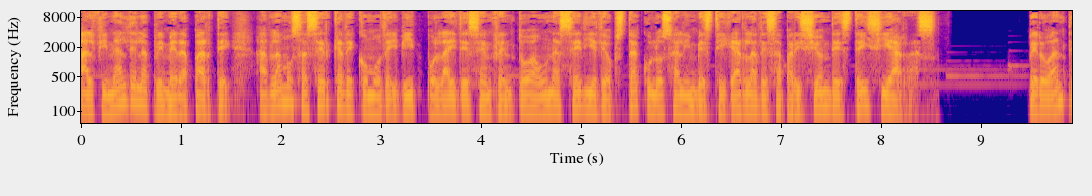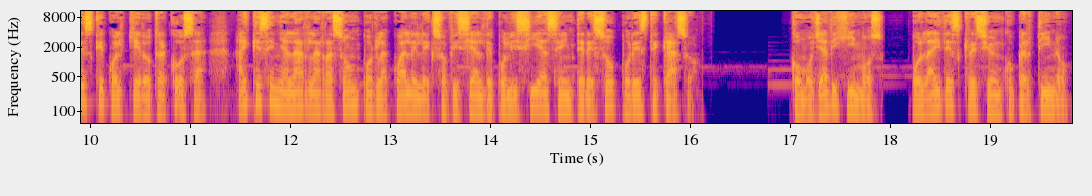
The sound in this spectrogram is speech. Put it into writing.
Al final de la primera parte, hablamos acerca de cómo David Polaides se enfrentó a una serie de obstáculos al investigar la desaparición de Stacy Arras. Pero antes que cualquier otra cosa, hay que señalar la razón por la cual el exoficial de policía se interesó por este caso. Como ya dijimos, Polaides creció en Cupertino,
